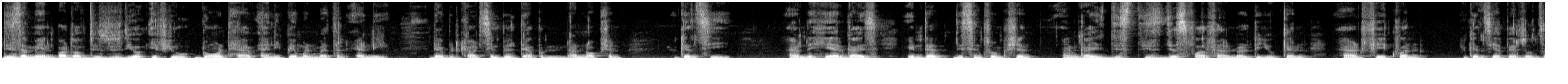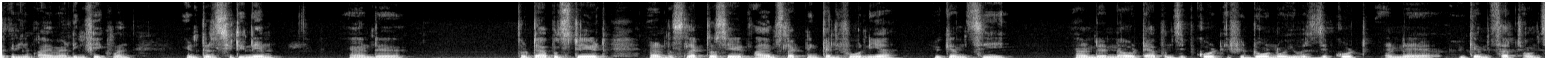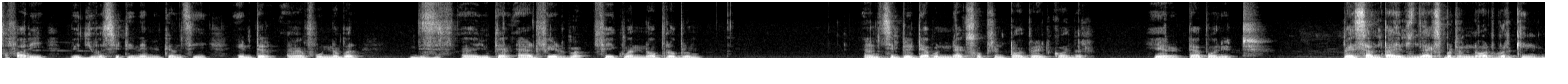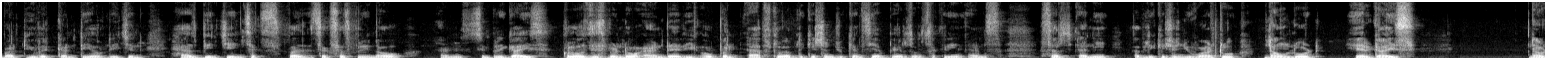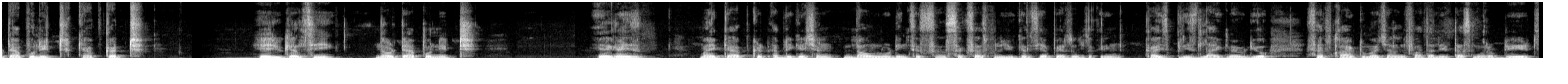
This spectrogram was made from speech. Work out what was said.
this is the main part of this video. If you don't have any payment method any debit card simply tap on none option. You can see and here guys enter this information. And guys this, this is just for formality. You can add fake one. You can see appears on the screen. I am adding fake one. Enter city name and uh, tap on state and select the state. I am selecting california. You can see. And uh, now tap on zip code. If you don't know your zip code and uh, you can search on safari with your city name. You can see. Enter uh, phone number this is uh, you can add fake, fake one no problem. And simply tap on next option top right corner. Here tap on it. Guys sometimes next button not working but your country or region has been changed successfully now. And simply guys close this window and reopen app store application. You can see appears on screen and search any application you want to download. Here guys now tap on it CapCut here you can see now tap on it. Here guys my CapCut application downloading success successfully you can see appears on the screen. Guys please like my video subscribe to my channel for the latest more updates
